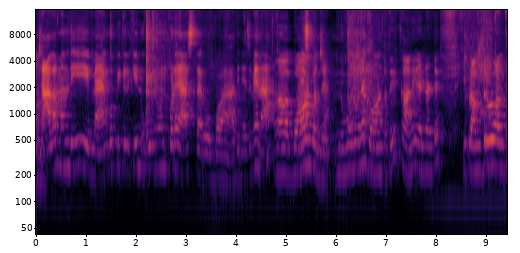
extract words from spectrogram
చాలా మంది మ్యాంగో పికిల్కి నువ్వుల నూనె కూడా వేస్తారు. బా- అది నిజమేనా? బాగుంటుంది. నువ్వుల నూనె బాగుంటుంది. కానీ ఏంటంటే ఇప్పుడు అందరూ అంత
